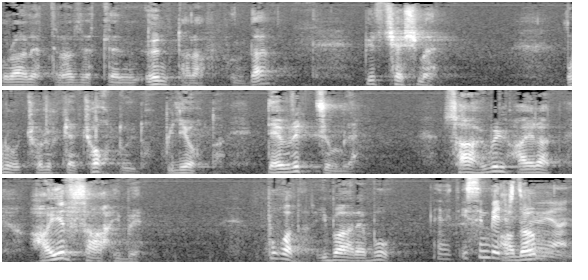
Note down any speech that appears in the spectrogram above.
Burhanettin Hazretleri'nin ön tarafında bir çeşme. Bunu çocukken çok duyduk, biliyor da. Devrik cümle. Sahibül hayrat. Hayır sahibi. Bu kadar. ibare bu. Evet, isim belirtmiyor Adam yani.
